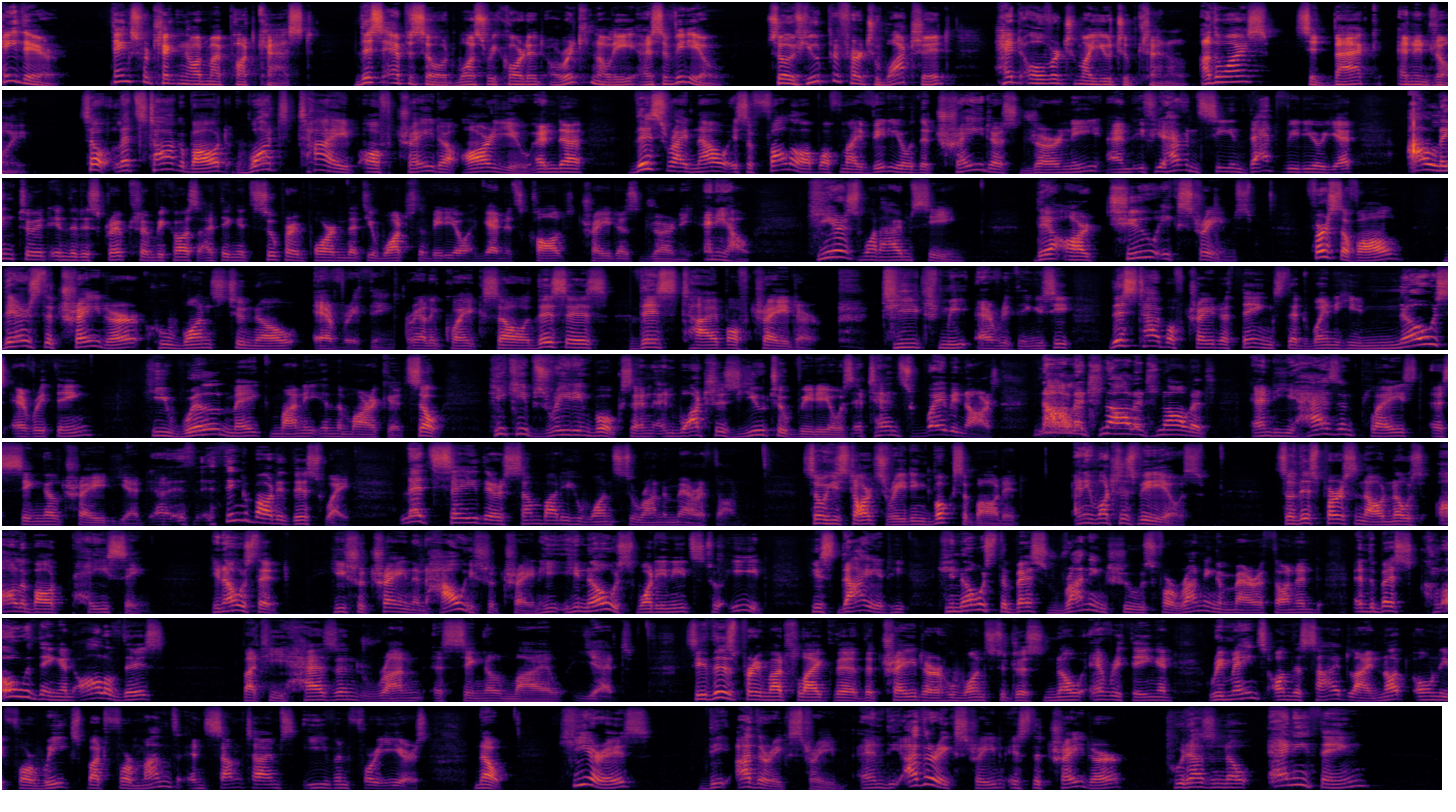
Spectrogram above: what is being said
Hey there! Thanks for checking out my podcast. This episode was recorded originally as a video, so if you'd prefer to watch it, head over to my YouTube channel. Otherwise, sit back and enjoy. So let's talk about what type of trader are you? And uh, this right now is a follow-up of my video, The Trader's Journey. And if you haven't seen that video yet, I'll link to it in the description because I think it's super important that you watch the video. Again, it's called Trader's Journey. Anyhow, here's what I'm seeing there are two extremes. First of all, there's the trader who wants to know everything really quick. So this is this type of trader. Teach me everything. You see, this type of trader thinks that when he knows everything, he will make money in the market. So he keeps reading books and, and watches YouTube videos, attends webinars, knowledge, knowledge, knowledge, and he hasn't placed a single trade yet. Uh, think about it this way Let's say there's somebody who wants to run a marathon. So he starts reading books about it and he watches videos. So this person now knows all about pacing. He knows that he should train and how he should train. He, he knows what he needs to eat, his diet. He, he knows the best running shoes for running a marathon and, and the best clothing and all of this, but he hasn't run a single mile yet. See, this is pretty much like the, the trader who wants to just know everything and remains on the sideline, not only for weeks, but for months and sometimes even for years. Now, here is the other extreme. And the other extreme is the trader who doesn't know anything,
